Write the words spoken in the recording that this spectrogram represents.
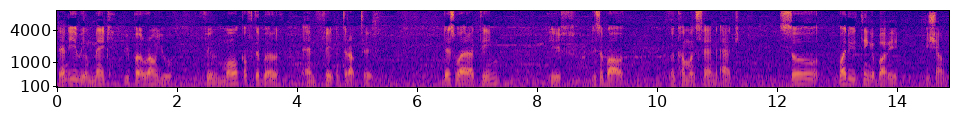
Then it will make people around you feel more comfortable and feel interrupted. That's why I think if it's about a common sense act. So what do you think about it, Isham?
